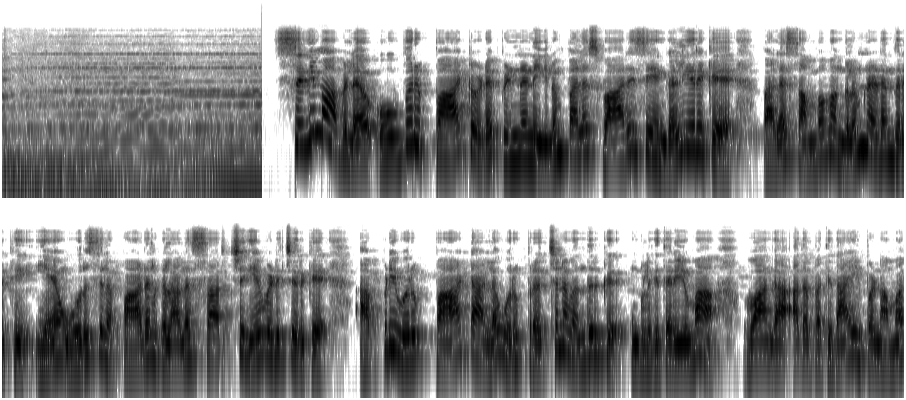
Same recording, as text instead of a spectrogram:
Thank you. சினிமாவில் ஒவ்வொரு பாட்டோட பின்னணியிலும் பல சுவாரஸ்யங்கள் இருக்கு. பல சம்பவங்களும் நடந்திருக்கு. ஏன் ஒரு சில பாடல்களால் சர்ச்சையே வெடிச்சிருக்கு. அப்படி ஒரு பாட்டால் ஒரு பிரச்சனை வந்திருக்கு. உங்களுக்கு தெரியுமா? வாங்க அதை பற்றி தான் இப்போ நம்ம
